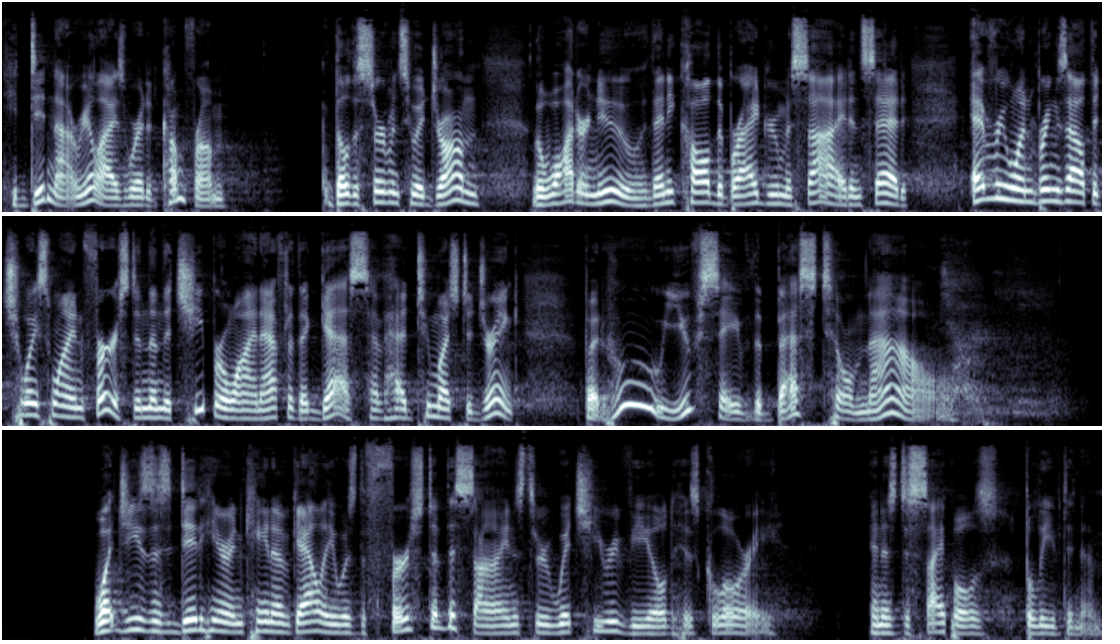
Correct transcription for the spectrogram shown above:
He did not realize where it had come from, though the servants who had drawn the water knew. Then he called the bridegroom aside and said, Everyone brings out the choice wine first, and then the cheaper wine after the guests have had too much to drink. But who, you've saved the best till now. What Jesus did here in Cana of Galilee was the first of the signs through which he revealed his glory, and his disciples believed in him.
